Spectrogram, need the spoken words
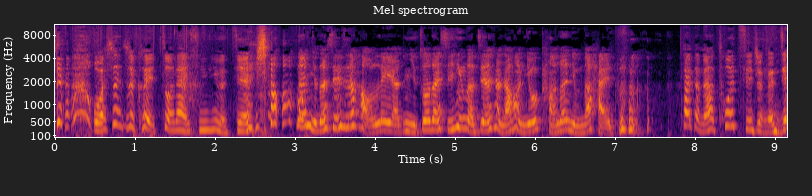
我甚至可以坐在猩猩的肩上。那你的猩猩好累啊！你坐在猩猩的肩上，然后你又扛着你们的孩子，他可能要托起整个家，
